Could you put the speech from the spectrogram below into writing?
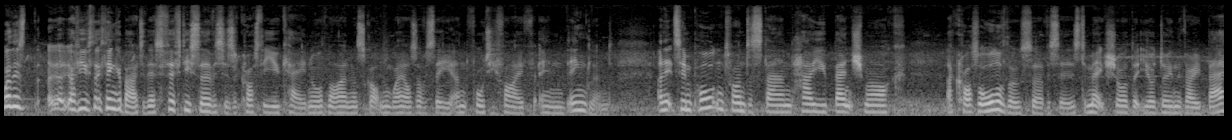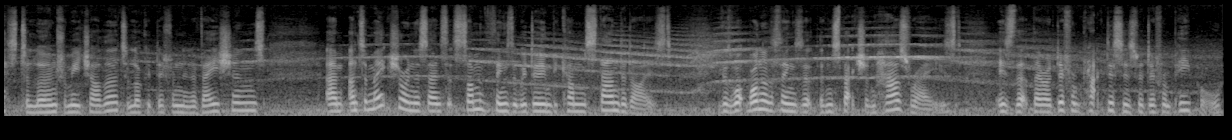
Well, uh, if you think about it, there's 50 services across the UK, Northern Ireland, Scotland, Wales, obviously, and 45 in England. And it's important to understand how you benchmark across all of those services to make sure that you're doing the very best, to learn from each other, to look at different innovations, um, and to make sure, in the sense, that some of the things that we're doing become standardised. Because what, one of the things that the inspection has raised is that there are different practices for different people,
